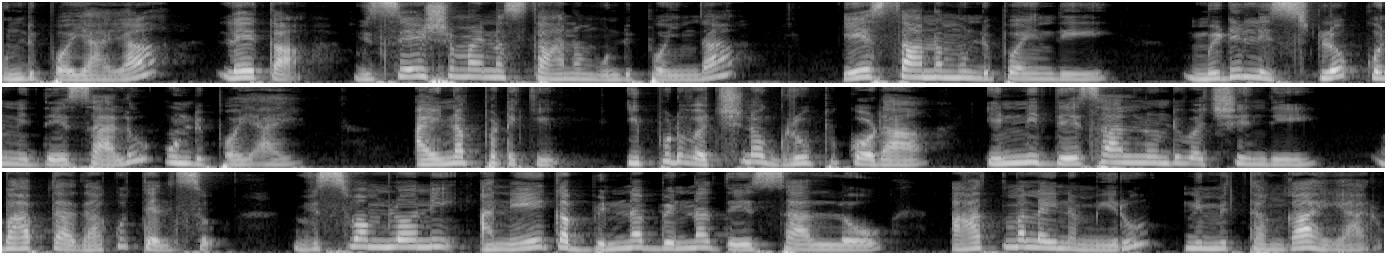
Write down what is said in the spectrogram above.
ఉండిపోయాయా? లేక విశేషమైన స్థానం ఉండిపోయిందా? ఏ స్థానం ఉండిపోయింది? మిడిల్ ఈస్ట్లో కొన్ని దేశాలు ఉండిపోయాయి. అయినప్పటికీ ఇప్పుడు వచ్చిన గ్రూప్ కూడా ఎన్ని దేశాల నుండి వచ్చింది? బాప్దాదాకు తెలుసు. విశ్వంలోని అనేక భిన్న భిన్న దేశాల్లో ఆత్మలైన మీరు నిమిత్తంగా అయ్యారు.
